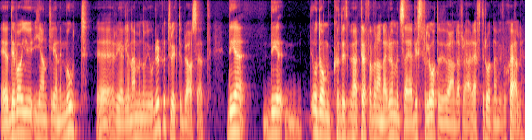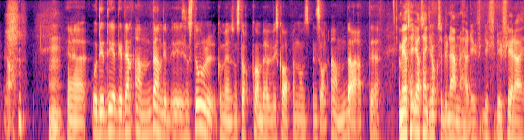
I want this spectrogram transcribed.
Eh, det var ju egentligen emot eh, reglerna, men de gjorde det på ett tryggt och bra sätt. Det, det, och de kunde träffa varandra i rummet och säga visst förlåter vi varandra för det här efteråt när vi får skäll. Ja. Mm. Eh, och det, det, det är den andan, i en stor kommun som Stockholm behöver vi skapa en, en sån anda. att men jag, jag, tänker också, du nämner här, det är, det är flera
